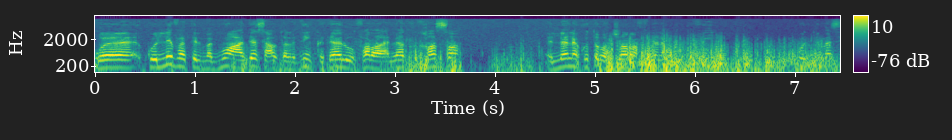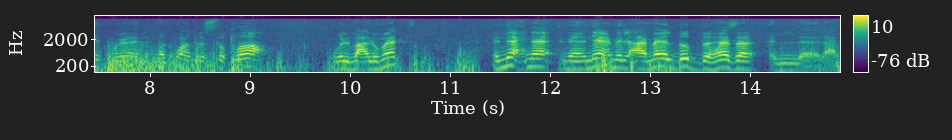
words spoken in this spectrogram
وكلفت المجموعة 39 قتال وفرع العمليات الخاصة. اللي أنا كنت بتشرف إن أنا كنت فيه كنت ماسك مجموعة الاستطلاع والمعلومات إن إحنا نعمل أعمال ضد هذا ال- العمل.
